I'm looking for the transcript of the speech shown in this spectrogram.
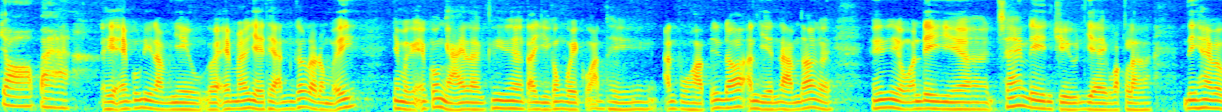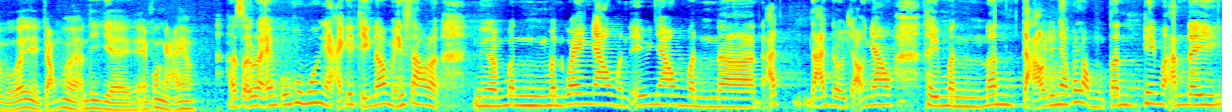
cho bà. Thì em cũng đi làm nhiều rồi em nói vậy thì anh rất là đồng ý. Nhưng mà em có ngại là khi ờ, tại vì công việc của anh thì anh phù hợp với đó anh về anh làm đó rồi. Ví nhiều anh đi ờ, sáng đi chiều về hoặc là đi hai ba bữa thì chổng rồi anh đi về thì em có ngại không? Thật sự là em cũng không có ngại cái chuyện đó miễn sao là mình mình quen nhau mình yêu nhau mình ờ, đã đã lựa chọn nhau thì mình nên tạo cho nhau cái lòng tin. Khi mà anh đi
